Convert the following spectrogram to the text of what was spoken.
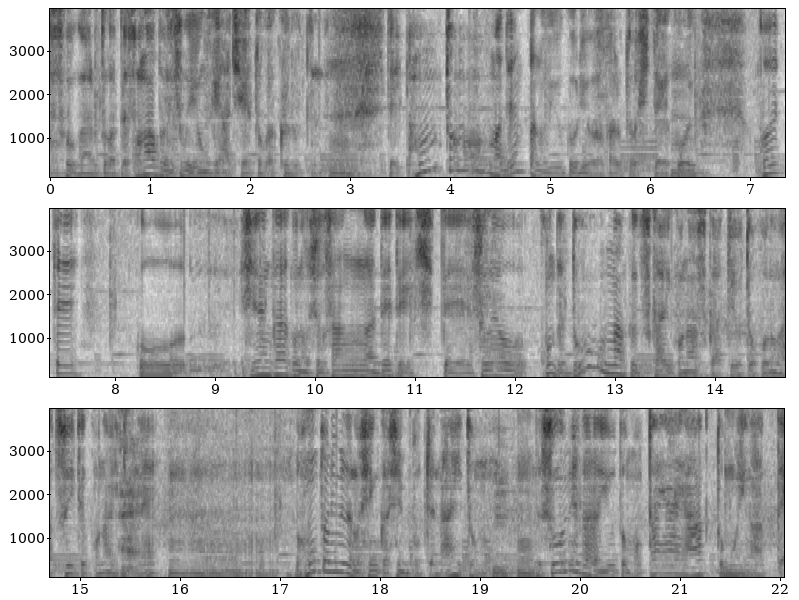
層があるとかってその後にすぐ 4K8K とか来るっていうんで,、で本当の、まあ、電波の有効量は分かるとしてこう,、いうこうやってこう自然科学の所産が出てきてそれを今度どううまく使いこなすかというところがついてこないとね、本当の意味での進化進歩ってないと思う、でそういう意味から言うともったいないなと思いがあって。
